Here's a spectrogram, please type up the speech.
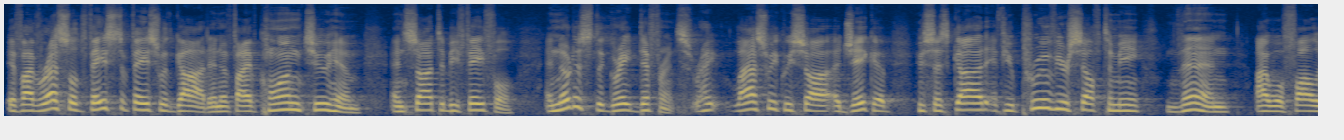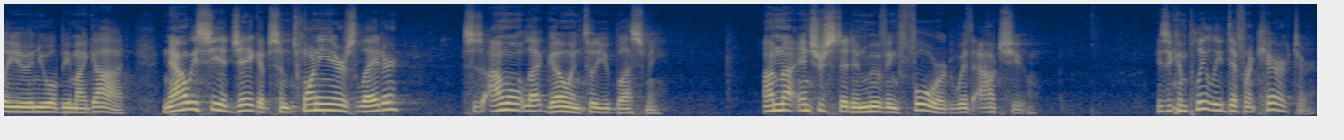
If I've wrestled face to face with God and if I've clung to him and sought to be faithful, and notice the great difference, right? Last week we saw a Jacob who says, God, if you prove yourself to me, then I will follow you and you will be my God. Now we see a Jacob some 20 years later says, I won't let go until you bless me. I'm not interested in moving forward without you. He's a completely different character.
